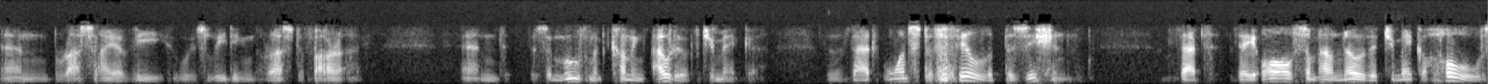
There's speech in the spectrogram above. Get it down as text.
and Ras V, who is leading Rastafari. And there's a movement coming out of Jamaica that wants to fill the position that they all somehow know that Jamaica holds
